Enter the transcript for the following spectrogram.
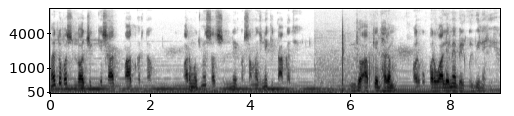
मैं तो बस लॉजिक के साथ बात करता हूँ और मुझमें सच सुनने और समझने की ताकत है, जो आपके धर्म और ऊपर वाले में बिल्कुल भी नहीं है।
